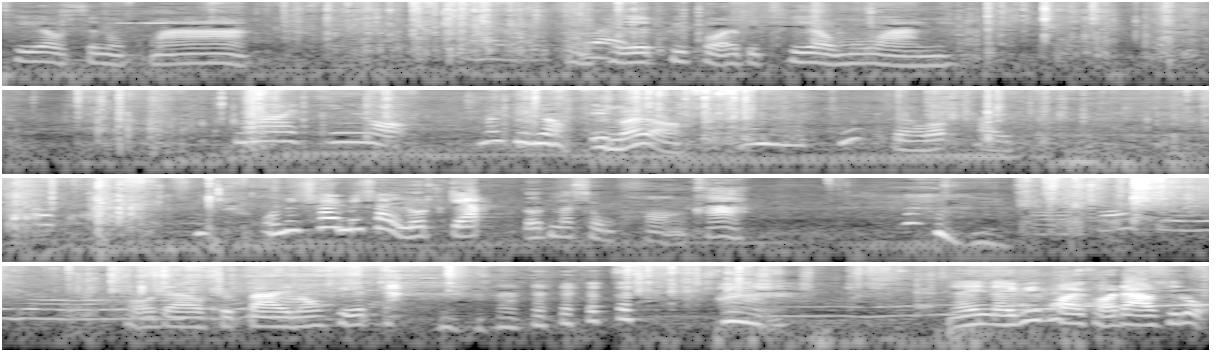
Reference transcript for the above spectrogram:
เที่ยวสนุกมากน้องเพชรพี่พลอยไปเที่ยวเมื่อวานนี้ ไม่กินหรอกไม่กินหรอกอิ่มแล้วเหรอเสียงรถใครโอ้ไม่ใช่ไม่ใช่รถแก๊ปรถมาส่งของค่ะข้าวสวยเลยขอดาวสไตล์น้องเพชรไหนไหนพี่พลอยขอดาวสิลูก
